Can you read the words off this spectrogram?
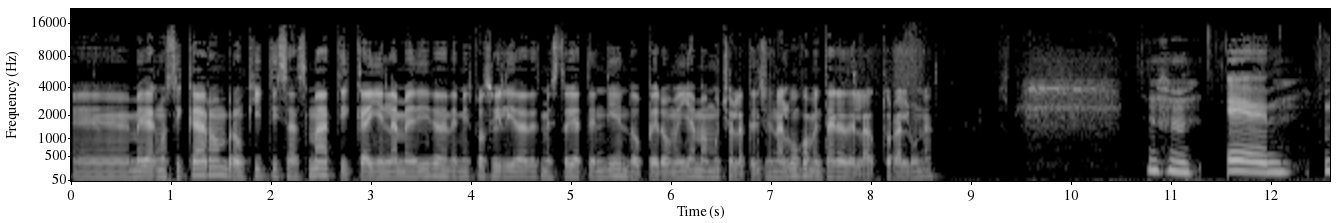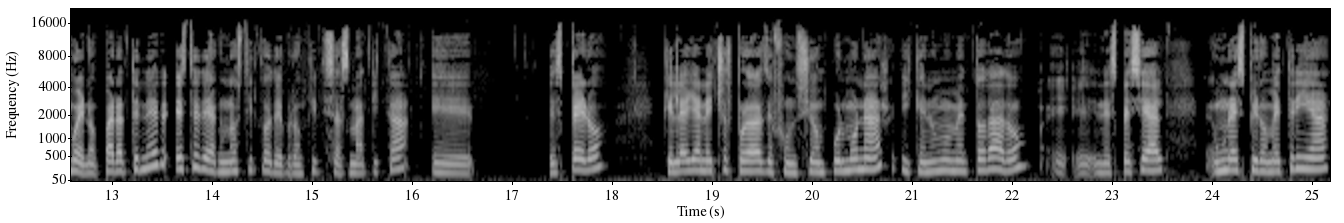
eh, me diagnosticaron bronquitis asmática y en la medida de mis posibilidades me estoy atendiendo, pero me llama mucho la atención. ¿Algún comentario de la doctora Luna? Em, bueno, para tener este diagnóstico de bronquitis asmática, eh, espero que le hayan hecho pruebas de función pulmonar y que en un momento dado, eh, eh, en especial una espirometría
